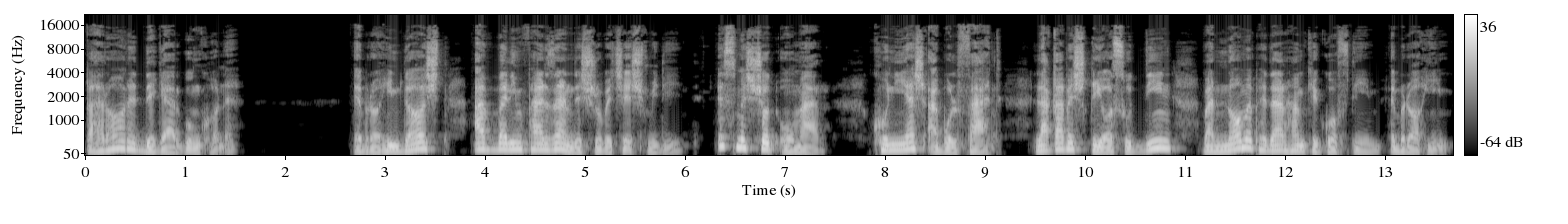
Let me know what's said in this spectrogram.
قرار دگرگون کنه. ابراهیم داشت اولین فرزندش رو به چشم می‌دید. اسمش شد عمر. کنیش ابوالفتح لقبش قیاس الدین و نام پدر هم که گفتیم ابراهیم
